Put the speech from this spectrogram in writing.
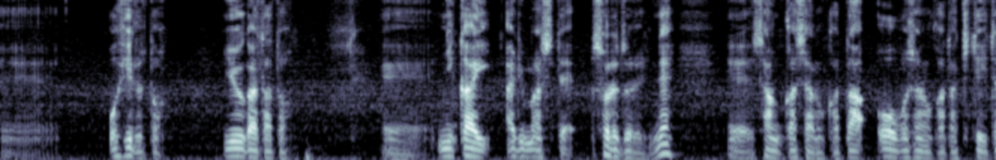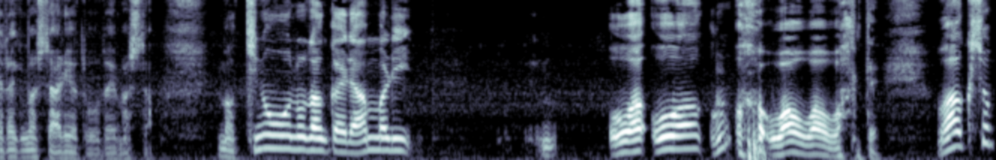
えー、お昼と夕方と、え、2回ありまして、それぞれにね、えー、参加者の方、応募者の方来ていただきましてありがとうございました。まあ、昨日の段階であんまり、おわ、おわ、ん？お わおわおわって、ワークショッ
